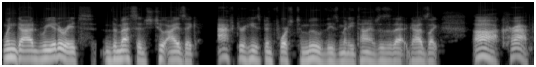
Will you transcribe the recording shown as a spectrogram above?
when God reiterates the message to Isaac after he's been forced to move these many times? Is it that God's like, ah, crap.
